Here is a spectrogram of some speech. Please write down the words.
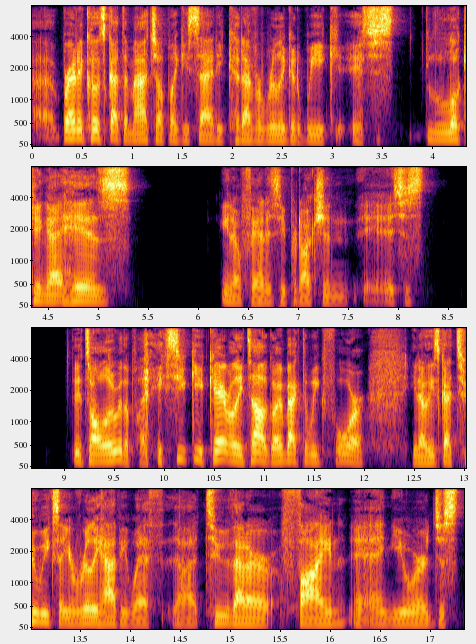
Uh, Brandin Cooks got the matchup, like he said, he could have a really good week. It's just looking at his, you know, fantasy production. It's just it's all over the place. You, you can't really tell. Going back to week four, you know, he's got two weeks that you're really happy with, uh, two that are fine and you were just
